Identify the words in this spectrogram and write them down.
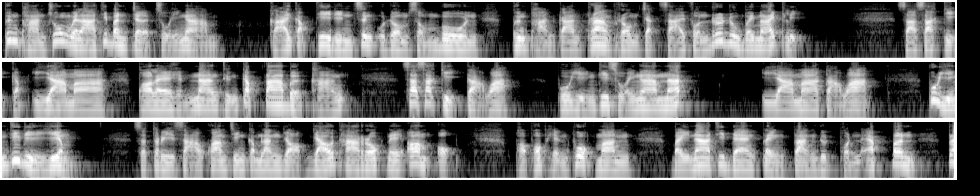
เพิ่งผ่านช่วงเวลาที่บันเจิดสวยงาม คล้ายกับที่ดินซึ่งอุดมสมบูรณ์เพิ่งผ่านการพร่างพรมจากสายฝนฤดูใบไม้ผลิซาซากิกับอิยามา พอแลเห็นนางถึงกับตาเบิกขังซาซากิกล่าวว่า ผู้หญิงที่สวยงามนักอิยามากล่าวว่า ผู้หญิงที่ดีเยี่ยม สตรีสาวความจริงกำลังหยอกเย้าทารกในอ้อมอก พอพบเห็นพวกมัน ใบหน้าที่แดงเปล่งปลั่งดุจผลแอปเปิลแปล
